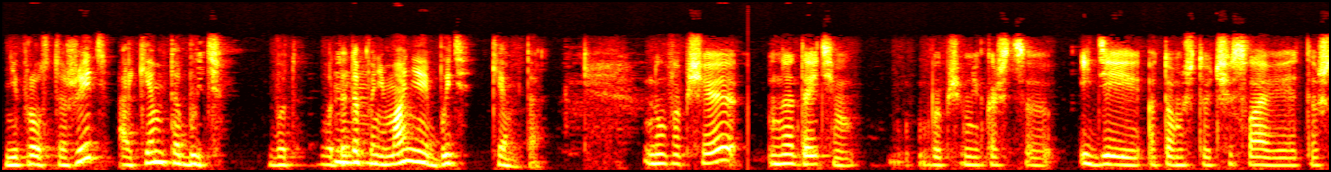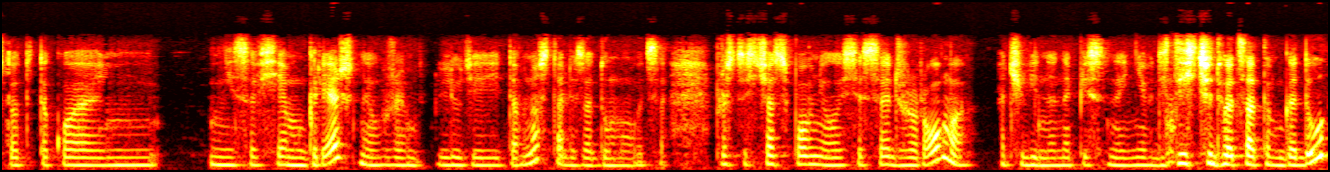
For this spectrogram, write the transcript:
не просто жить, а кем-то быть. Вот, вот это Мгм. понимание быть кем-то. Ну, вообще, над этим, вообще, мне кажется, идеи о том, что тщеславие это что-то такое не совсем грешное, уже люди и давно стали задумываться. Просто сейчас вспомнилось эссе Джерома, очевидно, написанное не в 2020 году,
